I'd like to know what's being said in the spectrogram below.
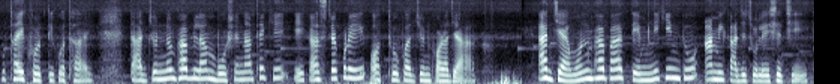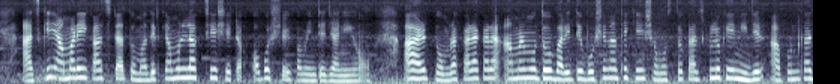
কোথায় ক্ষতি কোথায়? তার জন্য ভাবলাম বসে না থেকে এই কাজটা করেই অর্থ উপার্জন করা যাক। আর যেমন ভাবা, তেমনি কিন্তু আমি কাজে চলে এসেছি। আজকে আমার এই কাজটা তোমাদের কেমন লাগছে সেটা অবশ্যই কমেন্টে জানিও। আর তোমরা কারা কারা আমার মতো বাড়িতে বসে না থেকে সমস্ত কাজগুলোকে নিজের আপন কাজ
